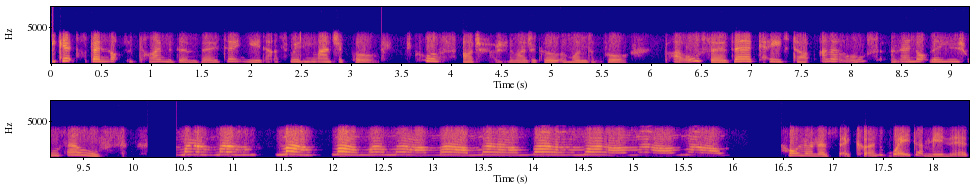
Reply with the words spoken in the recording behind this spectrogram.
You get to spend lots of time with them, though, don't you? That's really magical. Of course, our children are magical and wonderful, but also they're caged up animals and they're not their usual selves. Mom, mom, mom, mom, mom, mom, mom, mom, mom, mom, mom, mom. Hold on a second. Wait a minute.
